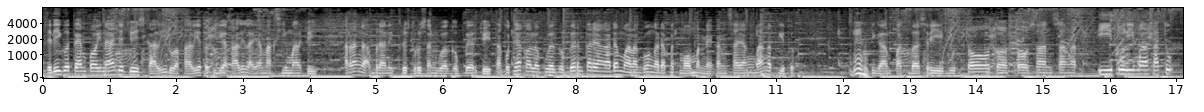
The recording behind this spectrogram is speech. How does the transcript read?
Jadi gue tempoin aja cuy sekali dua kali atau tiga kali lah ya maksimal cuy karena nggak berani terus-terusan gue geber cuy. Takutnya kalau gue geber ntar yang ada malah gue nggak dapat momen ya kan. Sayang banget gitu. Hmm, tinggal 14.000 cotos-tosan sangat. Itu 51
